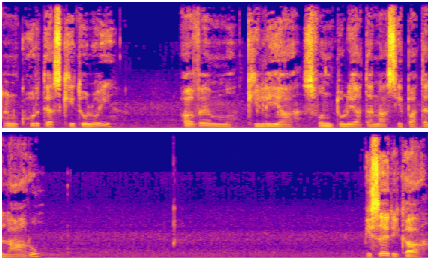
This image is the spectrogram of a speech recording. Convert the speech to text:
În curtea schitului avem chilia Sfântului Atanasie Patelaru, biserica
